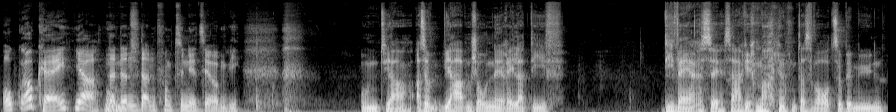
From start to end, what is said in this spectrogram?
Okay, ja, Und- dann, dann funktioniert es ja irgendwie. Und ja, also wir haben schon eine relativ diverse, sage ich mal, um das Wort zu bemühen,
